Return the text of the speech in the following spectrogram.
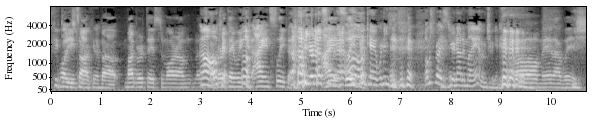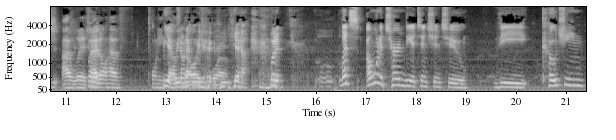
50 what are you years. talking about? My birthday's tomorrow. I'm, Oh, my okay. birthday weekend. Oh. I ain't sleeping. you're not sleeping. I ain't sleeping. Oh, okay. You, I'm surprised you're not in Miami. I'm joking. oh man, I wish. I wish. But, I uh, don't have twenty yeah, we don't have. yeah, but it, let's. I want to turn the attention to the coaching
